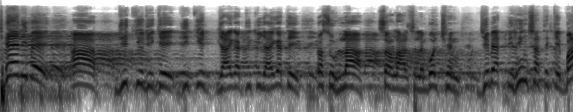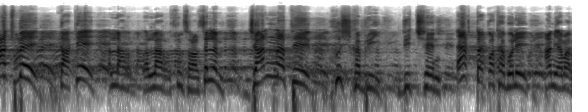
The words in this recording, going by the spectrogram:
খেয়ে নিবে। আর দ্বিতীয় দিকে, দ্বিতীয় জায়গা দ্বিতীয় জায়গাতে রসুল্লাহ সাল্লাহ সাল্লাম বলছেন, যে ব্যক্তি হিংসা থেকে বাঁচবে, তাকে আল্লাহ আল্লাহ রসুল সাল্লাহ সাল্লাম জান্নাতের খুশখবরি দিচ্ছেন। একটা কথা বলে আমি আমার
